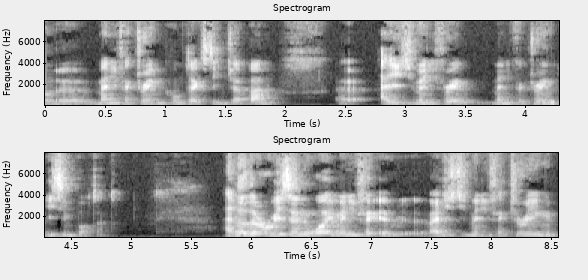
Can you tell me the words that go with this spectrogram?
uh, manufacturing context in Japan, uh, additive manufacturing, manufacturing is important. Another reason why manufa- uh, additive manufacturing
